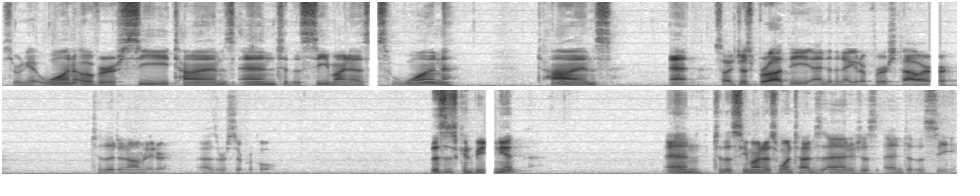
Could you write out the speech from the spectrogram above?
So we're going to get 1 over c times n to the c minus 1 times n. So I just brought the n to the negative first power to the denominator as a reciprocal. This is convenient. N to the c minus 1 times n is just n to the c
